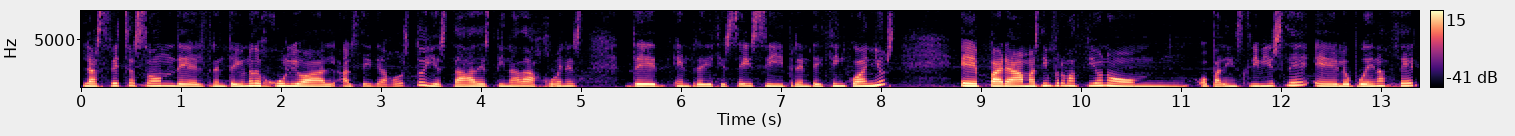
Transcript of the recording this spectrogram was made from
Las fechas son del 31 de julio al, al 6 de agosto y está destinada a jóvenes de entre 16 y 35 años. Eh, para más información o, mm, para inscribirse eh, lo pueden hacer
